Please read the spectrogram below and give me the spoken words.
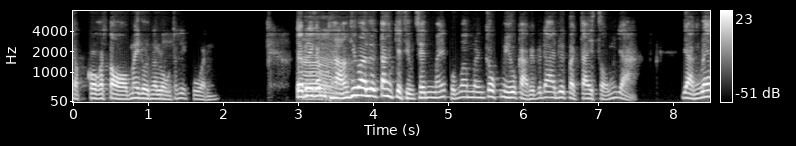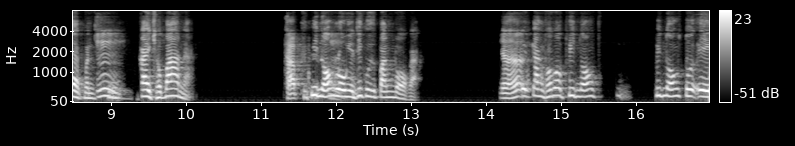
กับกกตไม่รณรงค์เท่าที่ควร แต่ประเด็นคำถามที่ว่าเลือกตั้งเจ็ดสิบเซนไหมผมว่ามันก็มีโอกาสเป็นไปได้ด้วยปัจจัยสองอย่าง อย่างแรกมันอืมใกล้ชาวบ้านอะ ครับคือพี่น้องลงอย่างที่คุณสุปันบอกอะนะฮะเลือกตั้งเพราะว่าพี่น้อง พี่น้องตัวเอง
